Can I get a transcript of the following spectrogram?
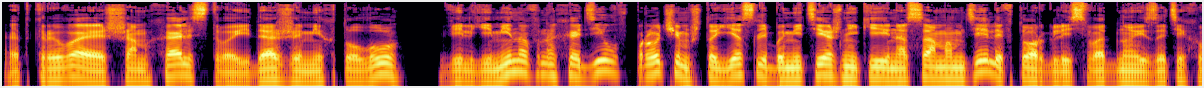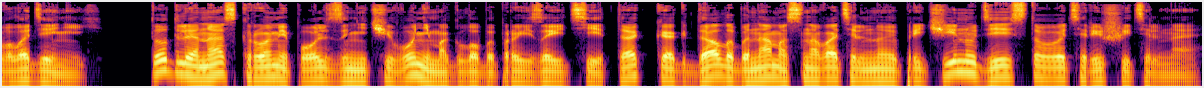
Открывая Шамхальство и даже Мехтулу, Вильяминов находил, впрочем, что если бы мятежники и на самом деле вторглись в одно из этих владений, то для нас, кроме пользы, ничего не могло бы произойти, так как дало бы нам основательную причину действовать решительно.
